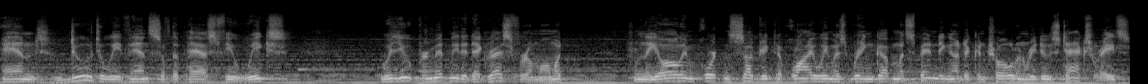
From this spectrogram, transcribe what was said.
and due to events of the past few weeks, will you permit me to digress for a moment from the all important subject of why we must bring government spending under control and reduce tax rates?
